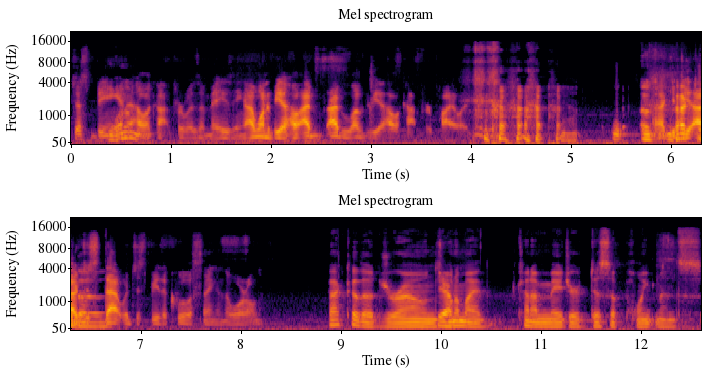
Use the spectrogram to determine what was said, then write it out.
just being one in a helicopter was amazing. I want to be a hel- I'd I'd love to be a helicopter pilot. Uh, I could be, I the, just that would just be the coolest thing in the world. back to the drones. Yeah. One of my kind of major disappointments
